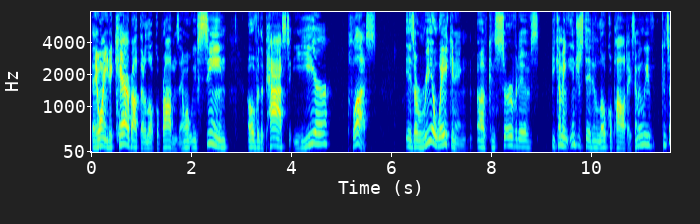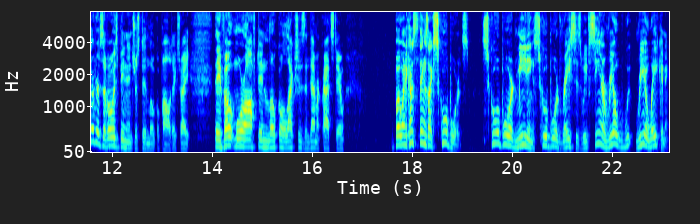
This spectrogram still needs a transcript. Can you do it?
They want you to care about their local problems. And what we've seen over the past year plus is a reawakening of conservatives becoming interested in local politics. I mean, we've conservatives have always been interested in local politics, right? They vote more often in local elections than Democrats do. But when it comes to things like school boards, school board meetings, school board races, we've seen a real reawakening.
